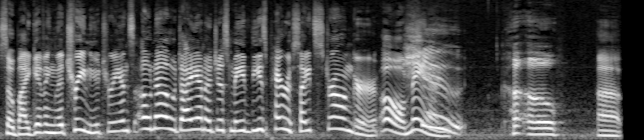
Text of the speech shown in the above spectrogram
So by giving the tree nutrients, oh no, Diana just made these parasites stronger. Oh man. Shoot. Uh oh. Uh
